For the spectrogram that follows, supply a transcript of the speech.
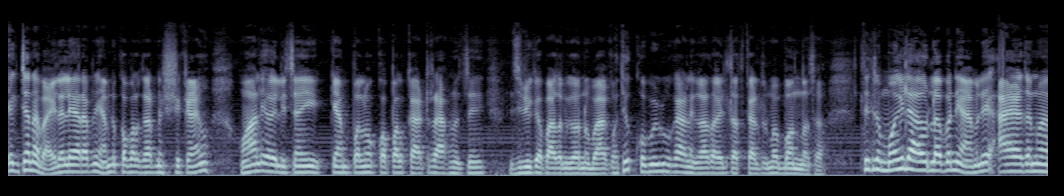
एकजना भाइलाई ल्याएर पनि हामीले कपाल काट्न सिकायौँ। उहाँले अहिले चाहिँ क्याम्पलमा कपाल काटेर आफ्नो चाहिँ जीविका पालन गर्नुभएको थियो। कोभिडको कारणले गर्दा अहिले तत्काल रूपमा बन्द छ। त्यतिखेर महिलाहरूलाई पनि हामीले आयोजनमा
